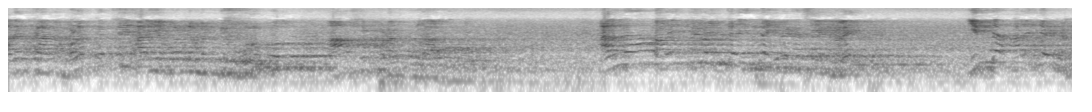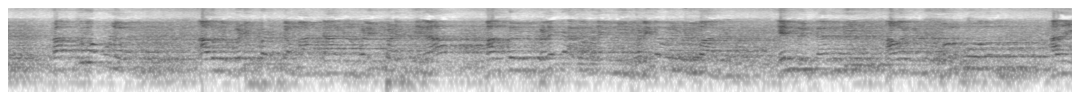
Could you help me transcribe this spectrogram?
அதற்கான விளக்கத்தை அறிய வேண்டும் என்று ஒருபோதும் ஆசைப்படக்கூடாது. அல்லாஹ் மறைத்து வைத்த இந்த இரகசியங்களை இந்த அறிஞர்கள் பக்குவம் உள்ளவர்கள் அவர்கள் வெளிப்படுத்த மாட்டார்கள் வெளிப்படுத்தினால் மக்கள் பிழையாக விளங்கி வெளிதவர் விடுவார்கள் என்று கருதி அவர்கள் ஒருபோதும் அதை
